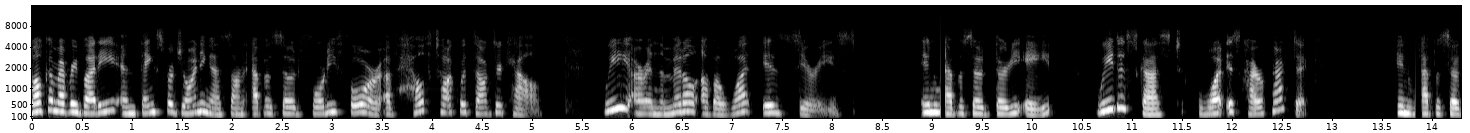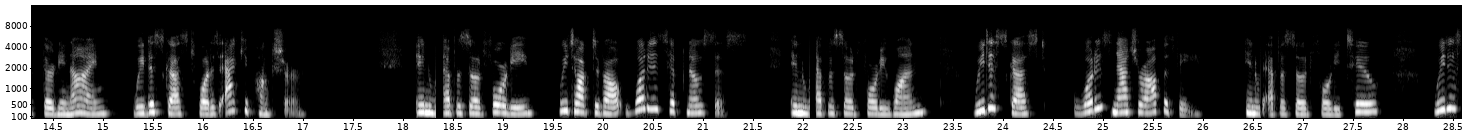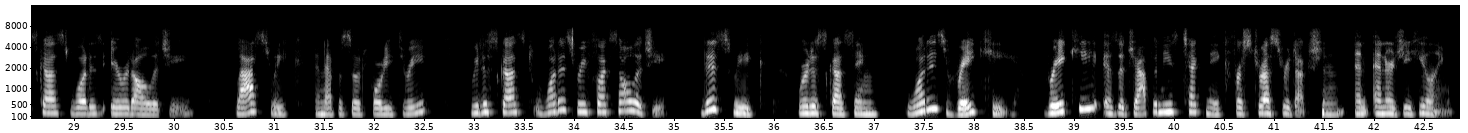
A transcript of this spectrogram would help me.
Welcome, everybody, and thanks for joining us on episode 44 of Health Talk with Dr. Kell. We are in the middle of a What Is series. In episode 38, we discussed what is chiropractic. In episode 39, we discussed what is acupuncture. In episode 40, we talked about what is hypnosis. In episode 41, we discussed what is naturopathy. In episode 42, we discussed what is iridology. Last week, in episode 43, we discussed what is reflexology. This week, we're discussing what is Reiki. Reiki is a Japanese technique for stress reduction and energy healing.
